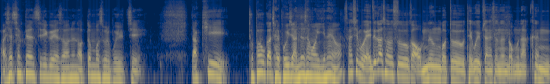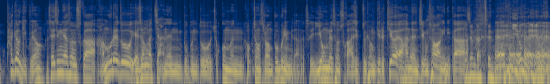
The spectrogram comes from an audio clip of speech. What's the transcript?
아시아 챔피언스리그에서는 어떤 모습을 보일지 딱히 돌파구가 잘 보이지 않는 상황이긴 해요. 사실 뭐 에드가 선수가 없는 것도 대구 입장에서는 너무나 큰 타격이고요. 세징야 선수가 아무래도 예전 같지 않은 부분도 조금은 걱정스러운 부분입니다. 그래서 이용래 선수가 아직도 경기를 뛰어야 하는 지금 상황이니까 예전 같은 네. 이용네.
